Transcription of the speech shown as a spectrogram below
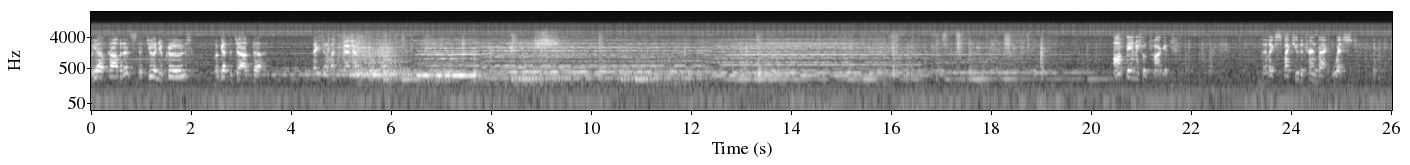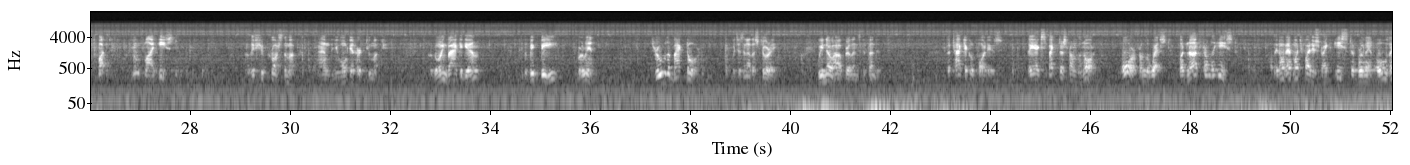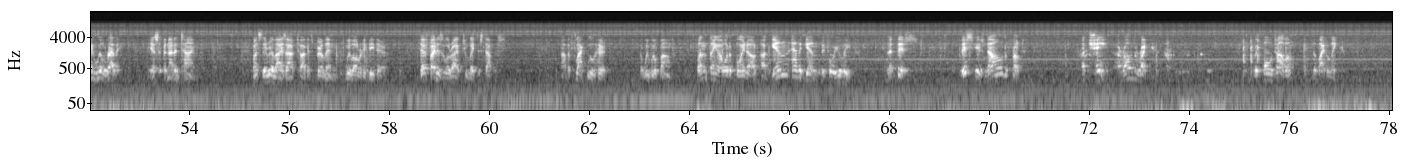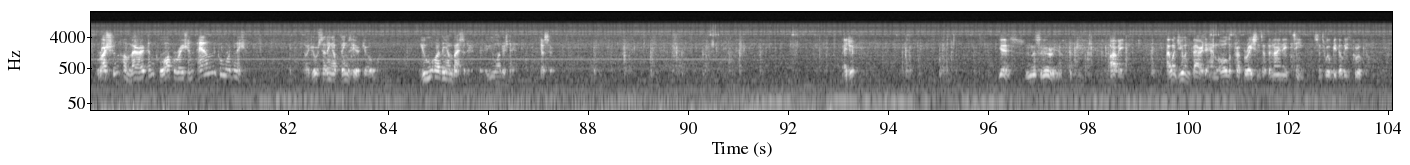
We have confidence that you and your crews will get the job done. Thank you, gentlemen. Target, they'll expect you to turn back west, but you'll fly east. Now, this should cross them up, and you won't get hurt too much. We're going back again to the Big B, Berlin. through the back door. Which is another story. We know how Berlin's defended. The tactical point is, they expect us from the north or from the west, but not from the east. They don't have much fighter strength east of Berlin. Oh, they will rally. Yes, sir, but not in time. Once they realize our target's Berlin, we'll already be there. Their fighters will arrive too late to stop us. Now, the flak will hurt, but we will bomb. One thing I want to point out again and again before you leave, that this, this is now the front. A chain around the Reich. With Poltava, the vital link. Russian-American cooperation and coordination. Now, you're setting up things here, Joe. You are the ambassador. Do you understand? Yes, sir. Major? Yes, in this area. Harvey, I want you and Barry to handle all the preparations of the 918th, since we'll be the lead group.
